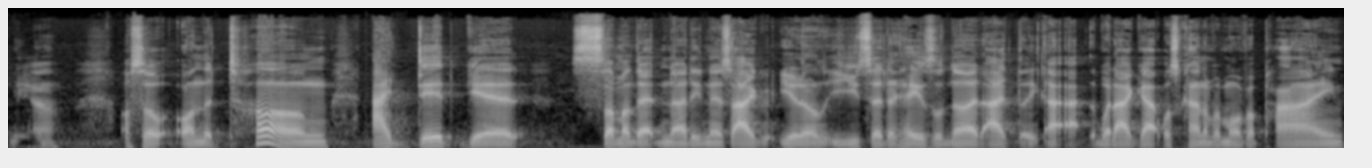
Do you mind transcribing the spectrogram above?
Yeah. Also on the tongue, I did get some of that nuttiness. I, you know, you said a hazelnut. I think I, what I got was kind of a more of a pine.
